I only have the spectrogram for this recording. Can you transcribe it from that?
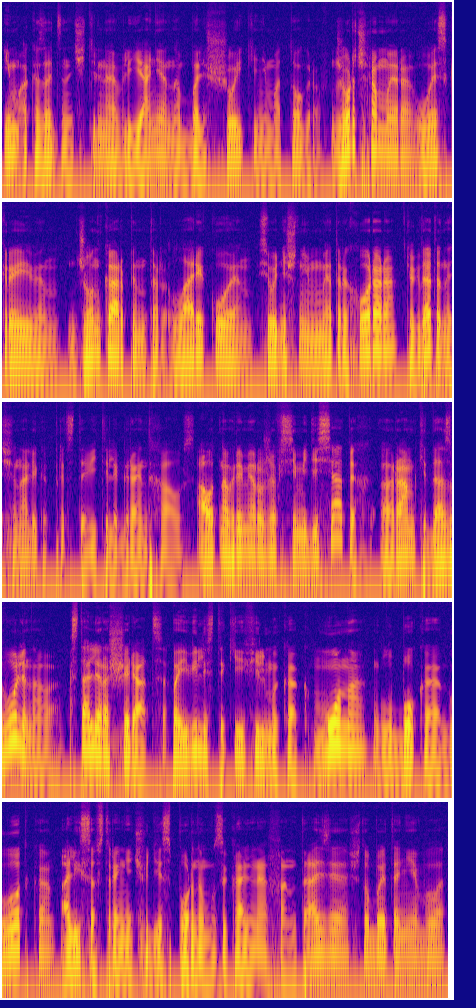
им оказать значительное влияние на большой кинематограф. Джордж Ромеро, Уэс Крейвен, Джон Карпентер, Ларри Барри Коэн, сегодняшние метры хоррора, когда-то начинали как представители Grindhouse. А вот, например, уже в 70-х э, рамки дозволенного стали расширяться. Появились такие фильмы, как «Мона», «Глубокая глотка», «Алиса в стране чудес», «Порно-музыкальная фантазия», чтобы это не было,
